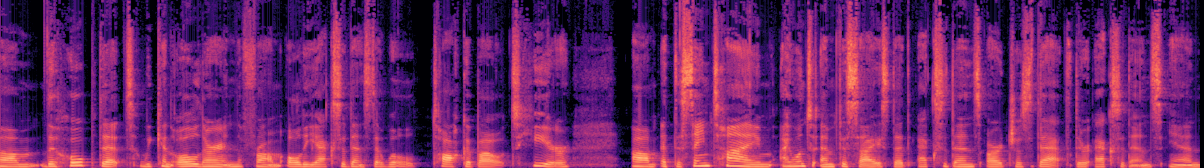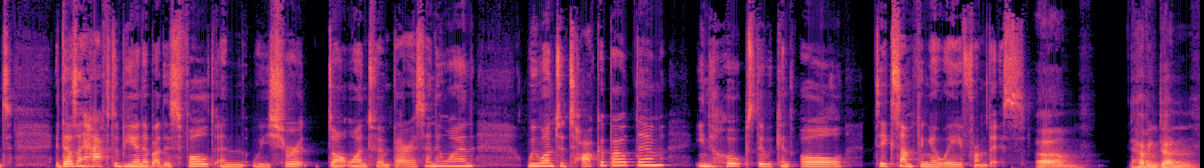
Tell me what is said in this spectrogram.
um, the hope that we can all learn from all the accidents that we'll talk about here um, at the same time, I want to emphasize that accidents are just that. They're accidents and it doesn't have to be anybody's fault. And we sure don't want to embarrass anyone. We want to talk about them in hopes that we can all take something away from this. Um, having done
